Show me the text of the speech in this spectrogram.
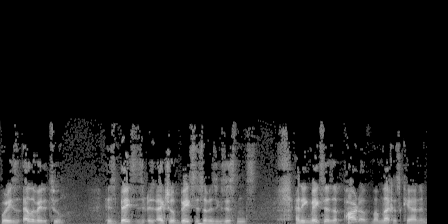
where he's elevated to, his basis, his actual basis of his existence, and he makes it as a part of Mamlechas Keanim,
